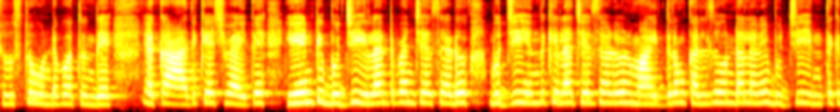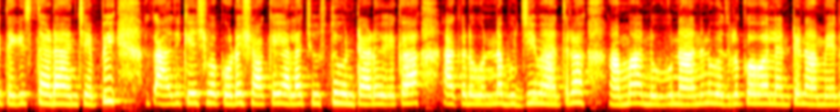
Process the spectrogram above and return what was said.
చూస్తూ ఉండిపోతుంది. ఇక ఆదికేశవ అయితే ఏంటి బుజ్జి ఇలాంటి పని చేశాడు? బుజ్జి ఎందుకు ఇలా చేశాడు? మా ఇద్దరం కలిసి ఉండాలని బుజ్జి ఇంతకి తెగిస్తాడా అని చెప్పి ఆదికేశ్వ కూడా షాక్ అయ్యి అలా చూస్తూ ఉంటాడు. ఇక అక్కడ ఉన్న బుజ్జి మాత్రం అమ్మ నువ్వు నాన్నను వదులుకోవాలంటే నా మీద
